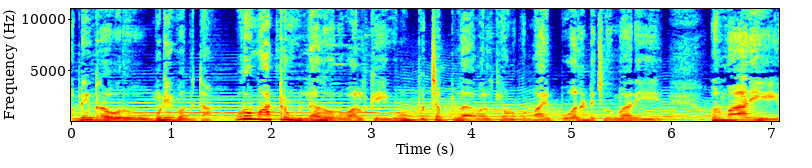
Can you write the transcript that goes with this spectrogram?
அப்படின்ற ஒரு முடிவுக்கு வந்துட்டான். ஒரு மாற்றம் இல்லாத ஒரு வாழ்க்கை ஒரு உப்புச்சப்புல வாழ்க்கை. அவனுக்கு ஒரு மாதிரி போர் அடிச்சு ஒரு மாதிரி ஒரு மாதிரி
